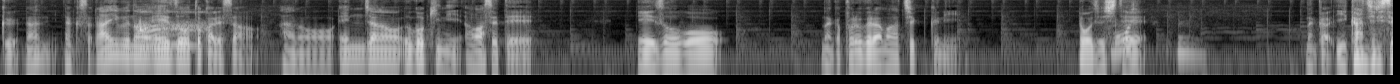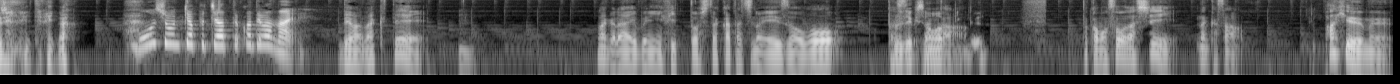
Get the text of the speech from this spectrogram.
ク何？なんかさライブの映像とかでさあの演者の動きに合わせて映像をなんかプログラマーチックに表示してうん。なんかいい感じにするみたいな。モーションキャプチャーとかではない。ではなくて、うん。なんかライブにフィットした形の映像をプロジェクションマッなんかピング？とかもそうだしなんかさ Perfume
